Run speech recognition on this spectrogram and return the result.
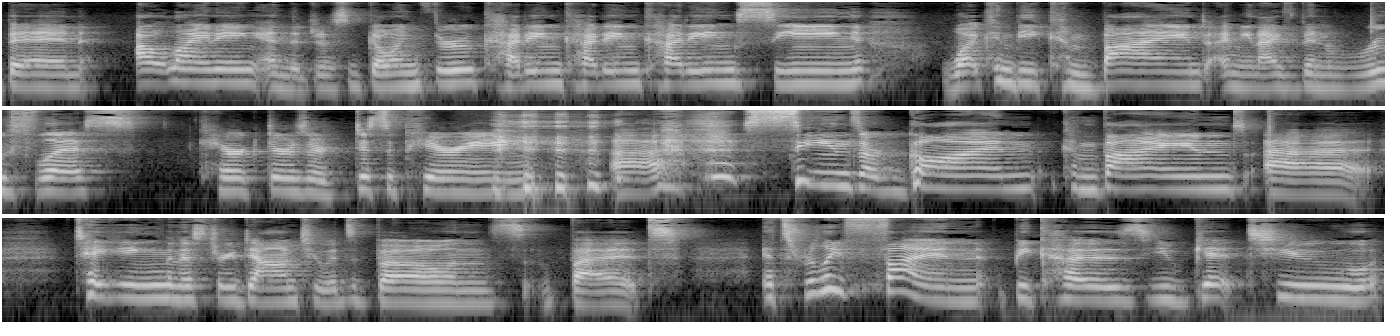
been outlining and then just going through cutting cutting cutting seeing what can be combined. I mean, I've been ruthless. Characters are disappearing, uh, scenes are gone, combined, uh, taking the mystery down to its bones. But it's really fun because you get to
